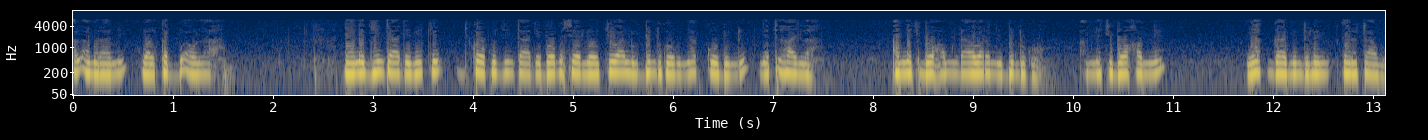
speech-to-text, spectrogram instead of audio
al amraani wal katbu awlaa nee na jiñtaate bi kooku jiñtaate boo ko seetloo ci wàllu bind kooku ñàkk koo bind ñetti xaaj la am na ci boo xam ne daa war a ñu bind ko am na ci boo xam ne ñàkk gaa bind lañ gën a taamu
